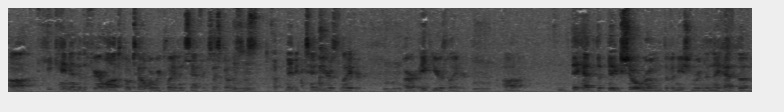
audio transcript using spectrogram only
uh, he came into the Fairmont Hotel where we played in San Francisco. This is uh, maybe ten years later, or eight years later. Uh, they had the big showroom, the Venetian room, then they had the,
